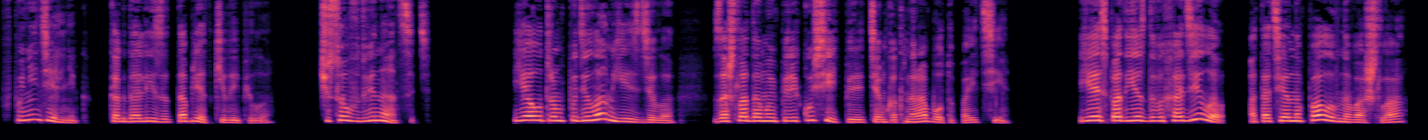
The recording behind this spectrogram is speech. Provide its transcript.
В понедельник, когда Лиза таблетки выпила. Часов в двенадцать. Я утром по делам ездила, зашла домой перекусить перед тем, как на работу пойти. Я из подъезда выходила, а Татьяна Павловна вошла.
